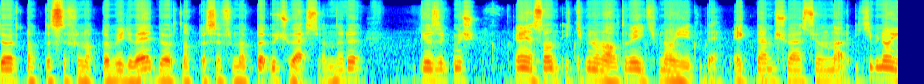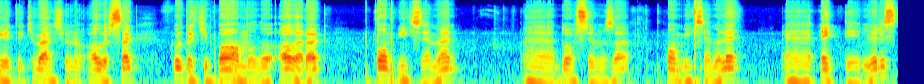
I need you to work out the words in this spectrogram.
4.0.1 ve 4.0.3 versiyonları gözükmüş. En son 2016 ve 2017'de eklenmiş versiyonlar. 2017'deki versiyonu alırsak buradaki bağımlılığı alarak POM.xml e, dosyamıza POM.xml'e e, ekleyebiliriz.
